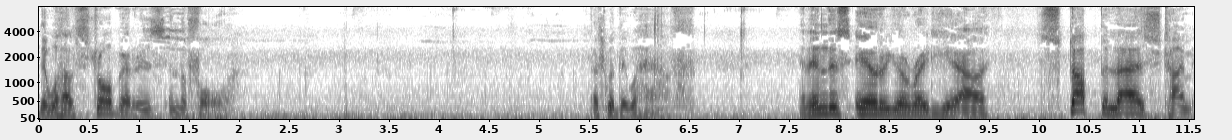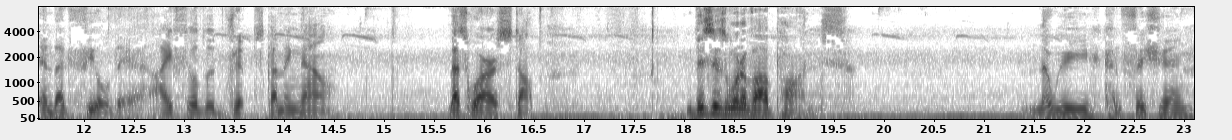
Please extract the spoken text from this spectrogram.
They will have strawberries in the fall. That's what they will have. And in this area right here, I stopped the last time in that field there. I feel the drips coming now. That's where I stopped. This is one of our ponds. Now we can fish in,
